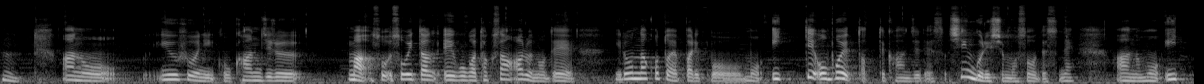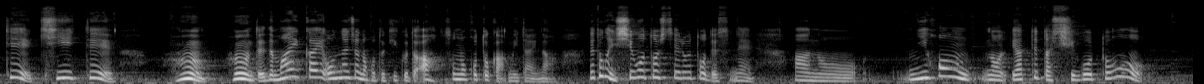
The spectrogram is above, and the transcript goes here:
うん、あのいうふうにこう感じる、まあ、そうそういった英語がたくさんあるのでいろんなことをやっぱりこうもう言って覚えたって感じです。シングリッシュもそうですね。あのもう言って聞いてふんふんってで毎回同じようなこと聞くとあそのことかみたいなで特に仕事してるとですねあの日本のやってた仕事を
